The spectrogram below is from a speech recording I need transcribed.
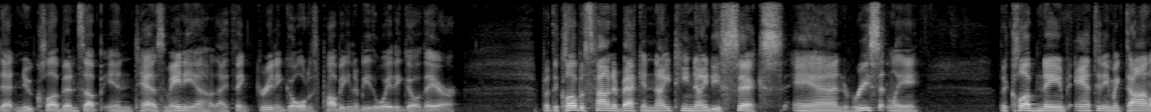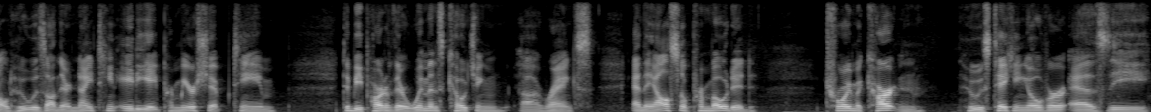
that new club ends up in Tasmania, I think green and gold is probably going to be the way to go there. But the club was founded back in 1996, and recently the club named Anthony McDonald, who was on their 1988 Premiership team, to be part of their women's coaching uh, ranks. And they also promoted Troy McCartan, who is taking over as the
